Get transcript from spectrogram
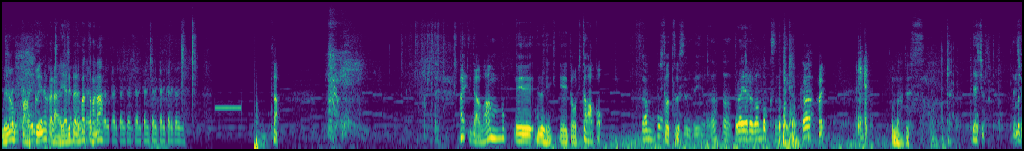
メロンパン食いながらやればよかったかな。さあ。はい、じゃあ、ワンボ、えー、何、えーっと、一箱。ワンボックスでいいのかな？うん。トライアルワンボックスの結果、はい。こんな感じです。大勝利と。まあ、大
